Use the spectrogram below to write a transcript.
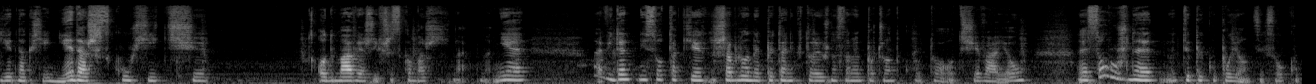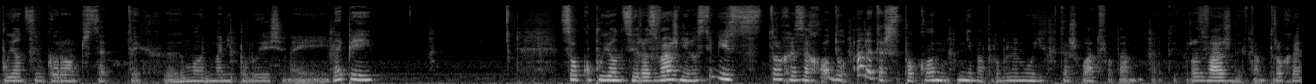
jednak się nie dasz skusić, odmawiasz i wszystko masz na, na nie. Ewidentnie są takie szablony pytań, które już na samym początku to odsiewają. E, są różne typy kupujących. Są kupujący w gorączce, tych e, manipuluje się najlepiej. Są kupujący rozważnie, no z tym jest trochę zachodu, ale też spokojnie, nie ma problemu, ich też łatwo tam, tych rozważnych tam trochę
